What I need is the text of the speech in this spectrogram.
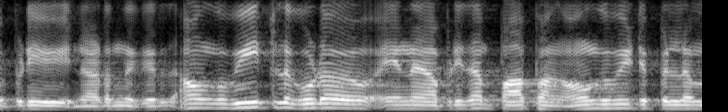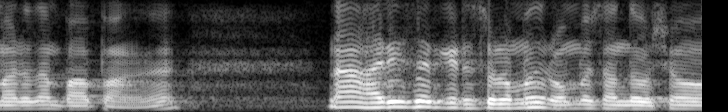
எப்படி நடந்துக்கிறது அவங்க வீட்டில் கூட என்னை அப்படி தான் பார்ப்பாங்க. அவங்க வீட்டு பிள்ளை மாதிரி தான் பார்ப்பாங்க. நான் ஹரி சார் கிட்ட சொல்லும்போது ரொம்ப சந்தோஷம்.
